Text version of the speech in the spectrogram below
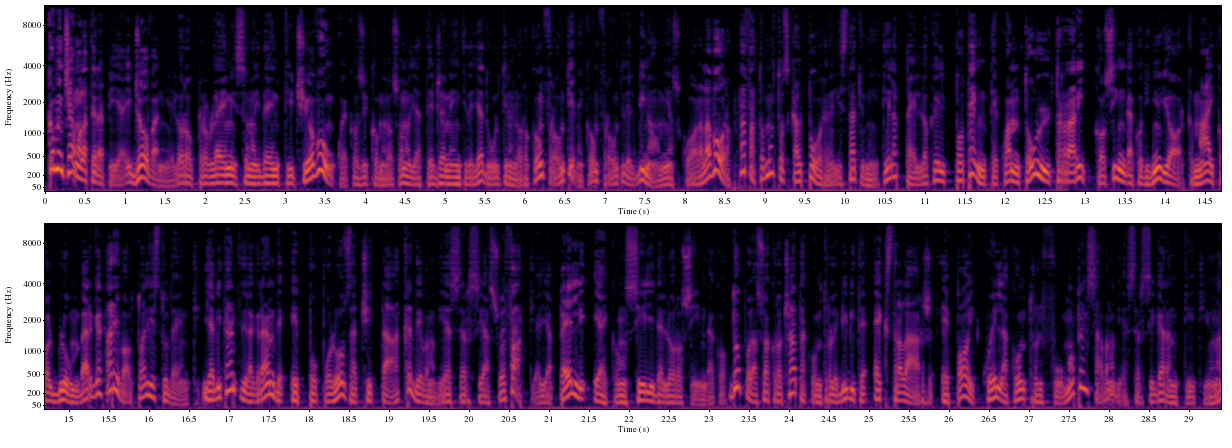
Cominciamo la terapia. I giovani e i loro problemi sono identici ovunque, così come lo sono gli atteggiamenti degli adulti nei loro confronti e nei confronti del binomio scuola-lavoro. Ha fatto molto scalpore negli Stati Uniti l'appello che il potente quanto ultra ricco sindaco di New York, Michael Bloomberg, ha rivolto agli studenti. Gli abitanti della grande e popolosa città credevano di essersi assuefatti agli appelli e ai consigli del loro sindaco. Dopo la sua crociata contro le bibite extra large e poi quella contro il fumo, pensavano di essersi garantiti una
